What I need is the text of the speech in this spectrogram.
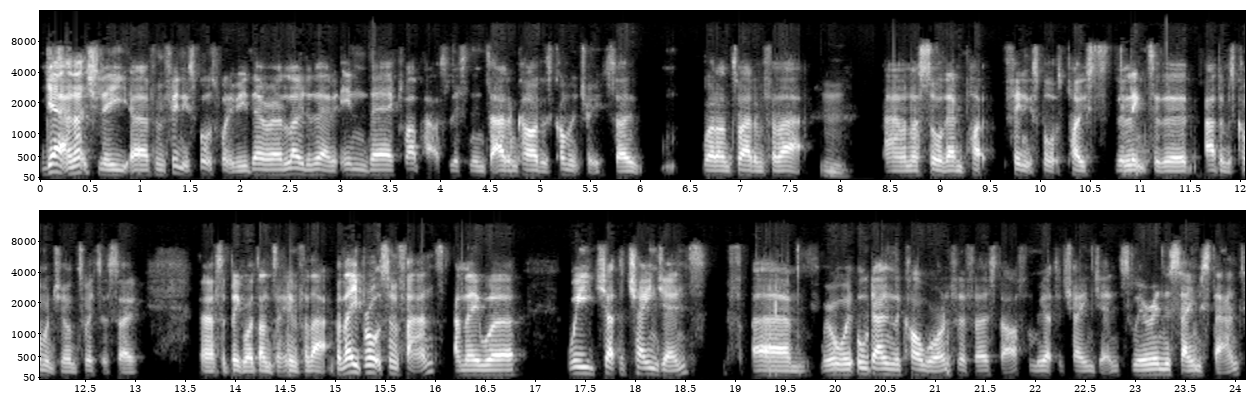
Yeah, and actually, uh, from Phoenix Sports' point of view, there were a load of them in their clubhouse listening to Adam Carder's commentary. So, well done to Adam for that. Mm. Um, and I saw them po- Phoenix Sports post the link to the Adams commentary on Twitter. So uh, it's a big well done to him for that. But they brought some fans, and they were we had to change ends. Um, we were all, all down in the Cold Warren for the first half, and we had to change ends. We were in the same stand,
